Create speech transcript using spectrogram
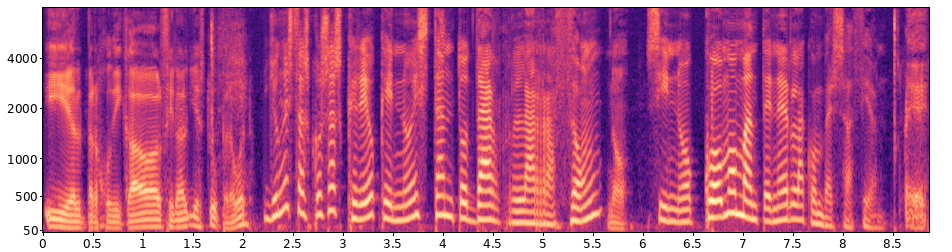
y el perjudicado al final y es tú, pero bueno, Yo en estas cosas creo que no es tanto dar la razón, no. sino cómo mantener la conversación. Eh,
